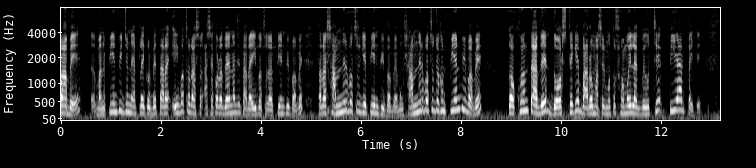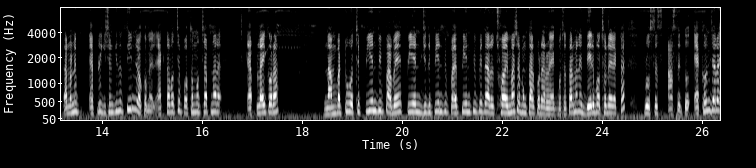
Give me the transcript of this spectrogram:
পাবে মানে পিএনপির জন্য অ্যাপ্লাই করবে, তারা এই বছর আশা করা যায় না যে তারা এই বছর আর পিএনপি পাবে। তারা সামনের বছর গিয়ে পিএনপি পাবে এবং সামনের বছর যখন পিএনপি পাবে, তখন তাদের দশ থেকে বারো মাসের মতো সময় লাগবে হচ্ছে পিআর পাইতে। তার মানে অ্যাপ্লিকেশন কিন্তু তিন রকমের। একটা হচ্ছে প্রথম হচ্ছে আপনার অ্যাপ্লাই করা নাম্বার টু হচ্ছে পিএনপি পাবে পিএন যদি পিএনপি পায় পিএনপি পেতে আরও ছয় মাস এবং তারপরে আরও এক বছর। তার মানে দেড় বছরের একটা প্রসেস আছে। তো এখন যারা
